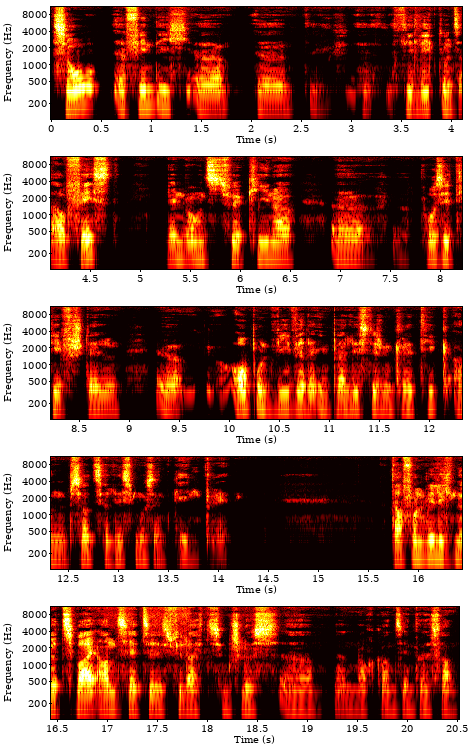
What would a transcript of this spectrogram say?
So äh, finde ich, äh, äh, sie legt uns auch fest, wenn wir uns für China äh, positiv stellen, äh, ob und wie wir der imperialistischen Kritik am Sozialismus entgegentreten. Davon will ich nur zwei Ansätze, das ist vielleicht zum Schluss äh, noch ganz interessant.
